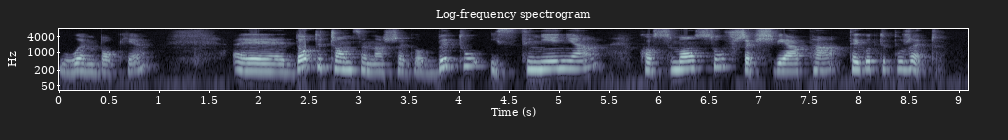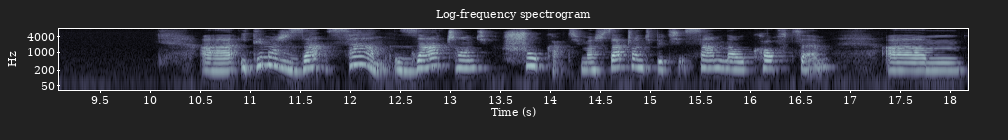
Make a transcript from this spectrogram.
głębokie, e, dotyczące naszego bytu, istnienia, kosmosu, wszechświata, tego typu rzeczy. I ty masz za, sam zacząć szukać, masz zacząć być sam naukowcem, um,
